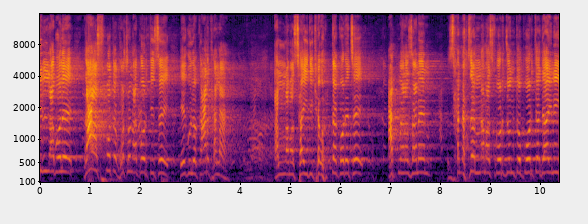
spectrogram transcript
লিল্লাহ বলে রাজপথে ঘোষণা করতেছে, এগুলো কার খেলা? আল্লামা সাইদিকে হত্যা করেছে। আপনারা জানেন, জানাজার নামাজ পর্যন্ত পড়তে দেয়নি,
